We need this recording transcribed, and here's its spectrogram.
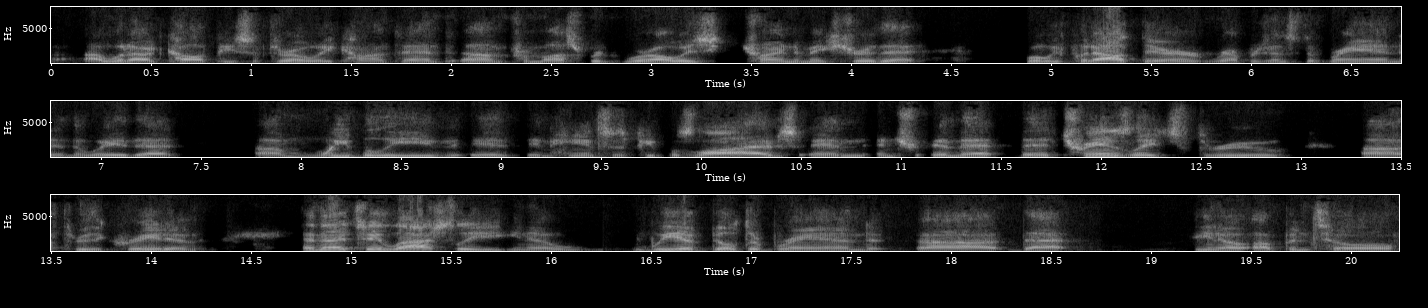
uh, what I would call a piece of throwaway content um, from us. We're, we're always trying to make sure that what we put out there represents the brand in the way that um, we believe it enhances people's lives and and, tr- and that that translates through uh, through the creative. And then I'd say lastly, you know, we have built a brand uh, that you know up until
